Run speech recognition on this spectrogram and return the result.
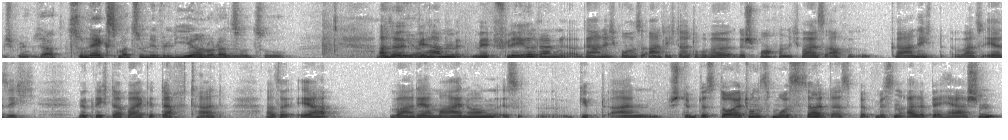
ich bin ja zunächst mal zu nivellieren oder mhm. zu, zu also wir haben mit Pflegel dann gar nicht großartig darüber gesprochen. Ich weiß auch gar nicht, was er sich wirklich dabei gedacht hat. Also er war der Meinung, es gibt ein bestimmtes Deutungsmuster, das müssen alle beherrschen,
